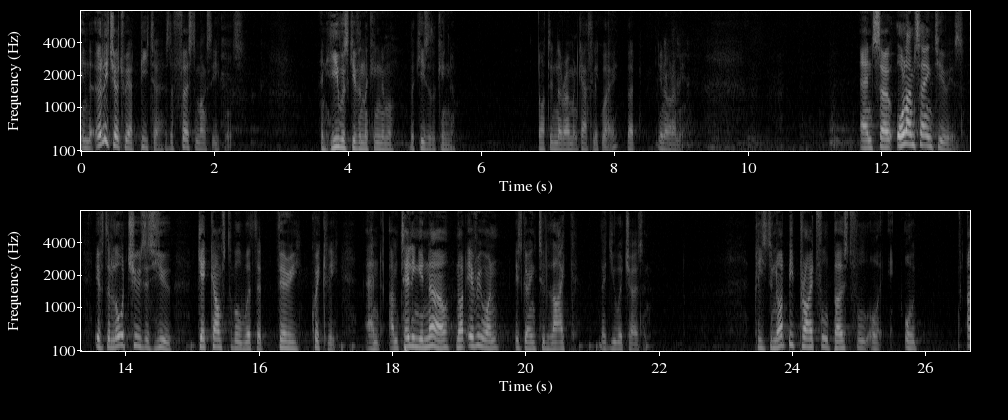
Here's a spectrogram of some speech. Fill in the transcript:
in the early church, we had Peter as the first amongst equals. And he was given the kingdom, the keys of the kingdom. Not in the Roman Catholic way, but you know what I mean. And so all I'm saying to you is if the Lord chooses you, get comfortable with it very quickly. And I'm telling you now, not everyone is going to like that you were chosen. Please do not be prideful, boastful, or, or uh,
